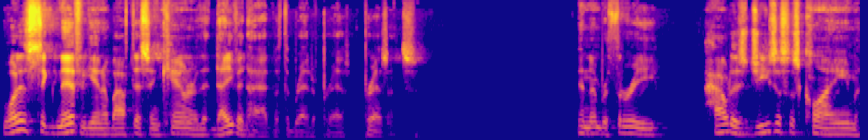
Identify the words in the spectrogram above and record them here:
what is significant about this encounter that David had with the bread of presence? And number three, how does Jesus' claim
